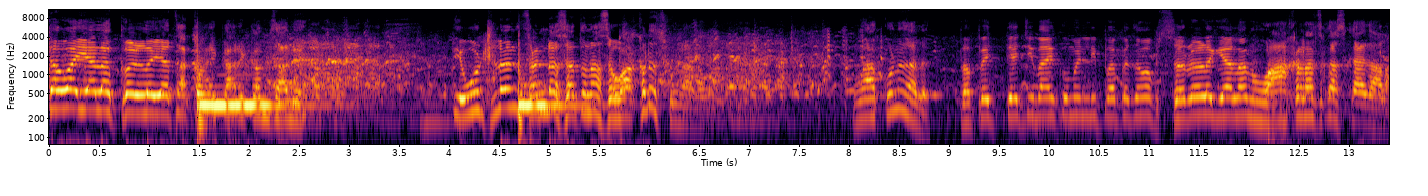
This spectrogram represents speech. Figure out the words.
तेव्हा याला कळलं याचा काय कार्यक्रम झाले. ते उठलं आणि संडासातून असं वाकडच होणार वाकून झालं? पप्पे त्याची बायको म्हणली पप्प्याचा बाप सरळ गेला आणि वाकडाच कस काय झाला?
